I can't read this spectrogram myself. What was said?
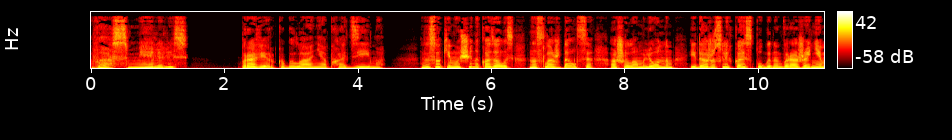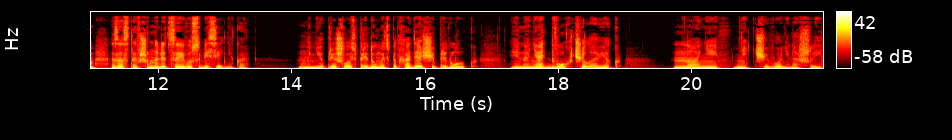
вы осмелились? Проверка была необходима. Высокий мужчина, казалось, наслаждался ошеломленным и даже слегка испуганным выражением, застывшим на лице его собеседника — мне пришлось придумать подходящий предлог и нанять двух человек, но они ничего не нашли.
